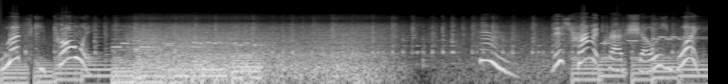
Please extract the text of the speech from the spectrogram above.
Let's keep going. This hermit crab shell is white,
